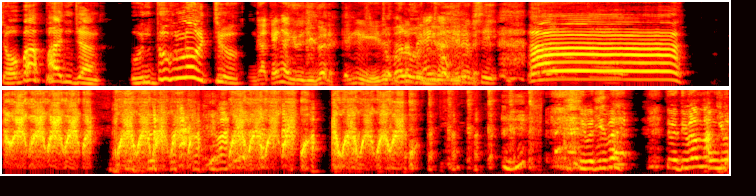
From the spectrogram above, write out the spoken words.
Coba panjang Untung lucu Enggak kayak enggak gitu juga deh. Kayaknya gitu. Coba lu mirip- mirip mirip sih. Eh, Tiba-tiba tiba-tiba manggil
